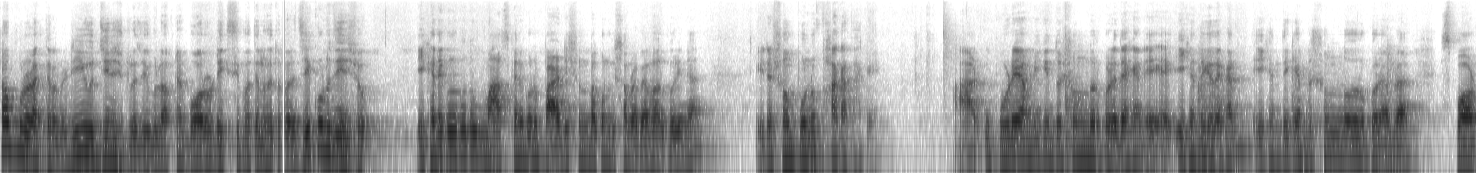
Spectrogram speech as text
সবগুলো রাখতে পারবেন। রিউজ জিনিসগুলো, যেগুলো আপনার বড় ডেক্সি পাতেল হতে পারে যে কোনো জিনিস হোক। এখানে কোনো কিন্তু মাঝখানে কোনো পার্টিশন বা কোনো কিছু আমরা ব্যবহার করি না। এটা সম্পূর্ণ ফাঁকা থাকে। আর উপরে আমি কিন্তু সুন্দর করে দেখেন এইখান থেকে দেখেন, এইখান থেকে আমরা সুন্দর করে আমরা স্পট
